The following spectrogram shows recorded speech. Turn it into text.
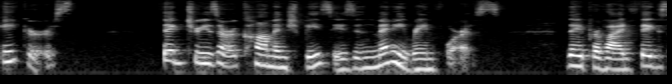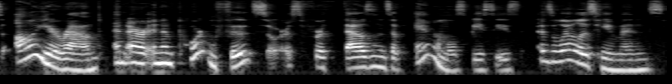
acres. Fig trees are a common species in many rainforests. They provide figs all year round and are an important food source for thousands of animal species as well as humans.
